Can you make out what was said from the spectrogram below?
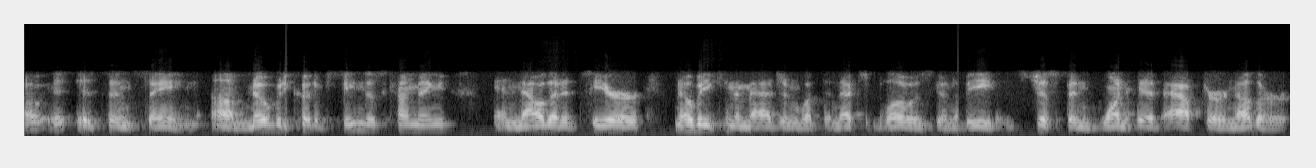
Oh, it, it's insane. Um, nobody could have seen this coming. And now that it's here, nobody can imagine what the next blow is going to be. It's just been one hit after another.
